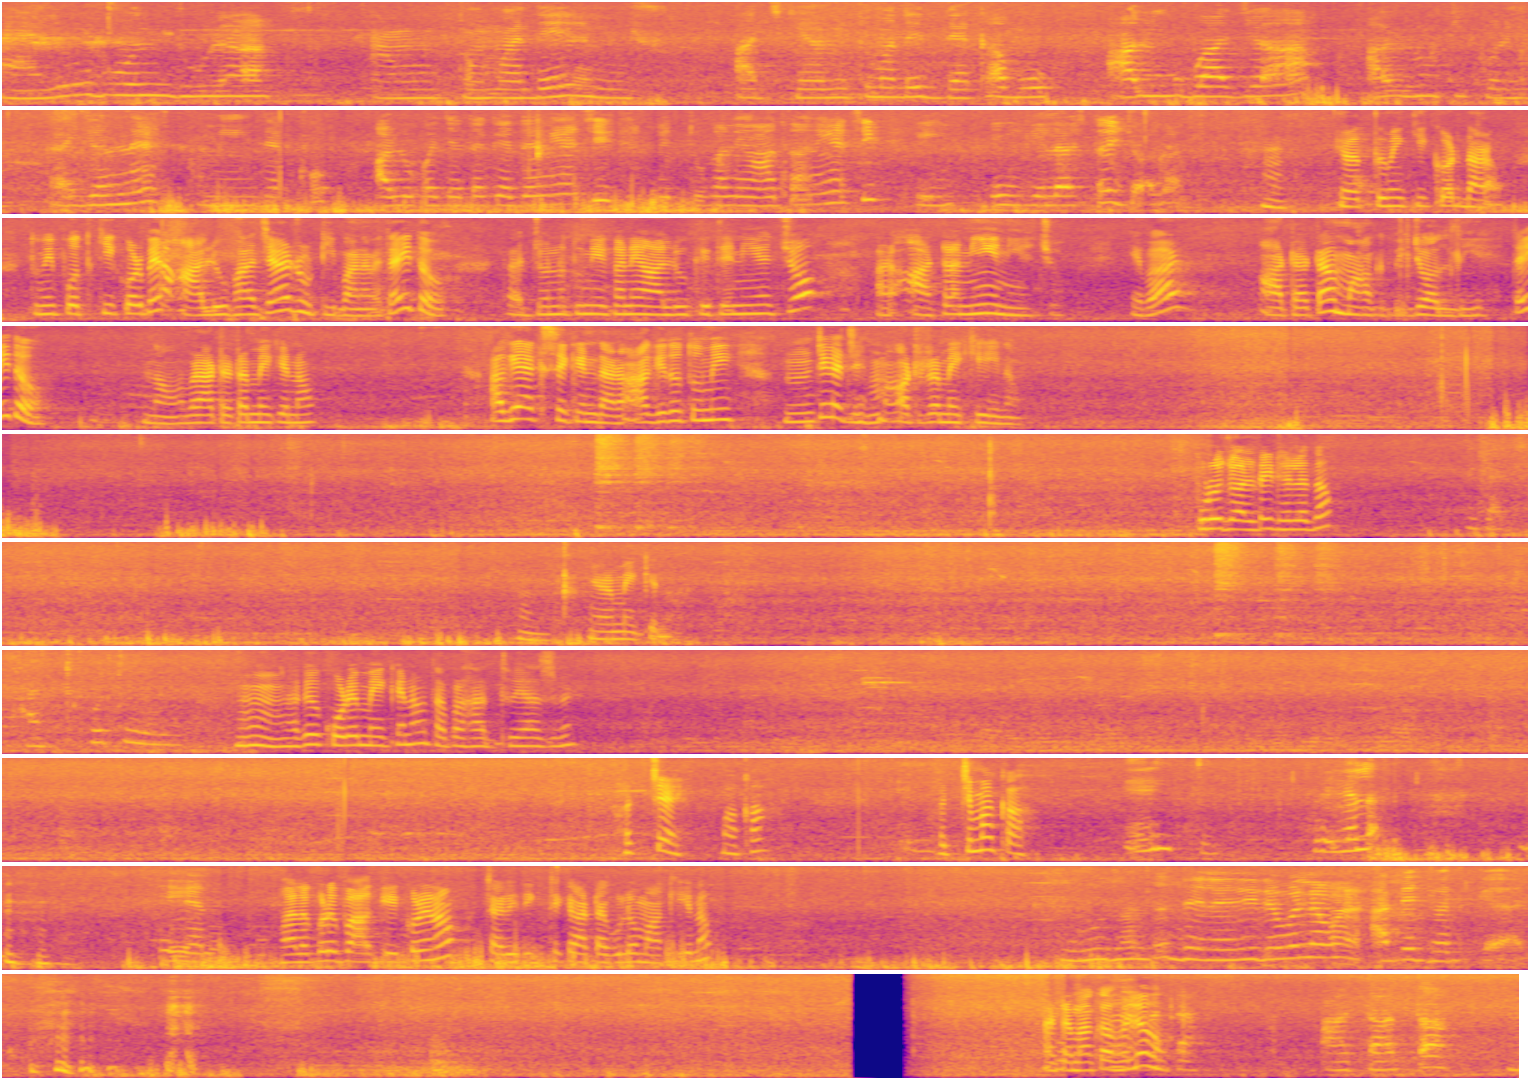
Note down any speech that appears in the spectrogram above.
Hello বন্ধুরা তোমাদের আজকে আমি তোমাদের দেখাবো আলু ভাজা আর রুটি করে। তাই জন্যে আমি দেখো আলু ভাজাটা কেটে নিয়েছি, একটুখানি আটা নিয়েছি, এই এই গ্লাসটাই জল আছে। হুম, এবার তুমি কি কর, দাঁড়াও। তুমি পোত কী করবে? আলু ভাজা রুটি বানাবে, তাই তো? তার জন্য তুমি এখানে আলু কেটে নিয়েছো আর আটা নিয়ে নিয়েছো। এবার আটাটা মাখবে জল দিয়ে তাই তো? নাও এবার আটাটা মেখে নাও। আগে এক সেকেন্ড দাঁড়াও আগে তো তুমি ঠিক আছে আটাটা মেখেই নাও। পুরো জলটাই ঢেলে দাও। ঠিক হুম এবার মেখে নাও হাত ধুতে হুম আগে করে মেখে নাও তারপর হাত ধুয়ে আসবে। হচ্ছে মাখা? হচ্ছে মাখা? এই তো হয়ে গেল। ভালো করে পা এ করে নাও চারিদিক থেকে আটাগুলো মাখিয়ে নাও দুজনটা ঢেলে দিতে বলে আমার হাতে ঝটকে গেল আটা মাখা হলো আটাটা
